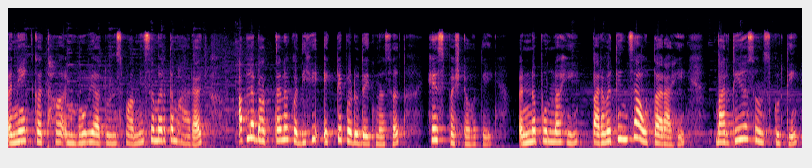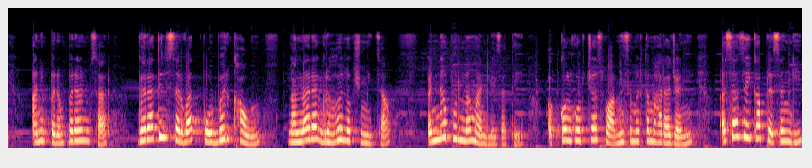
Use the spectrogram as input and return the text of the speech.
अनेक कथा अनुभव यातून स्वामी समर्थ महाराज आपल्या भक्तांना कधीही एकटे पडू देत नसत हे स्पष्ट होते. अन्नपूर्णा ही पार्वतींचा अवतार आहे. भारतीय संस्कृती आणि परंपरानुसार घरातील सर्वात पोटभर खाऊन घालणाऱ्या ग्रहलक्ष्मीचा अन्नपूर्णा मानले जाते. अक्कलकोटच्या स्वामी समर्थ महाराजांनी असाच एका प्रसंगी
